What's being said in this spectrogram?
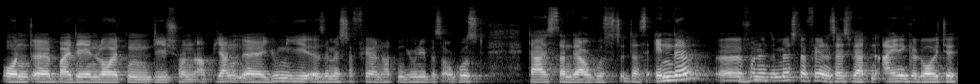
Und äh, bei den Leuten, die schon ab Jan äh, Juni äh, Semesterferien hatten, Juni bis August, da ist dann der August das Ende äh, mhm. von den Semesterferien. Das heißt, wir hatten einige Leute,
